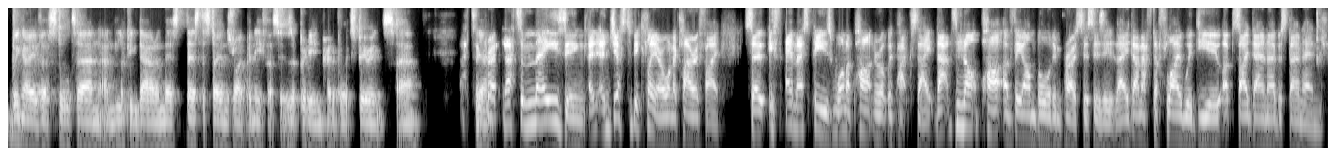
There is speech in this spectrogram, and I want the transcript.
wing over, stall turn, and looking down, and there's there's the stones right beneath us. It was a pretty incredible experience. Uh, that's, yeah. that's amazing. And, and, just to be clear, I want to clarify. So, if MSPs want to partner up with Pax8, that's not part of the onboarding process, is it? They don't have to fly with you upside down over Stonehenge.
